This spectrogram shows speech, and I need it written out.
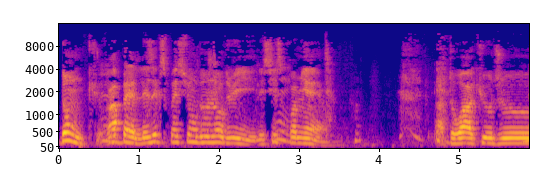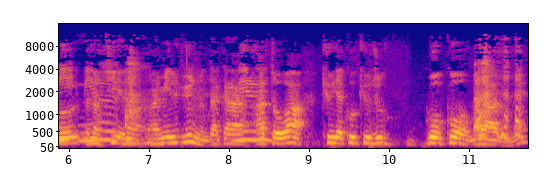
Donc, Mm. rappel, les expressions d'aujourd'hui, les six premières. À toi, kyuju, non, ki- non, un mille une, d'accord. Toi, kyuyaku, kyuju, goko, malaru, ne.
